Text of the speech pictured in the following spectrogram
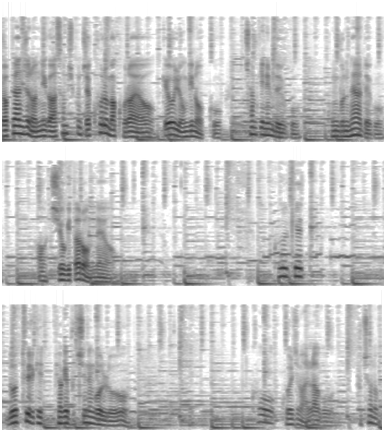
옆에 앉은 언니가 30분째 코를 막 골아요. 깨울 용기는 없고, 참기는 힘들고, 공부는 해야 되고, 아, 지옥이 따로 없네요. 그렇게 노트 이렇게 벽에 붙이는 걸로 코 골지 말라고 붙여놓고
